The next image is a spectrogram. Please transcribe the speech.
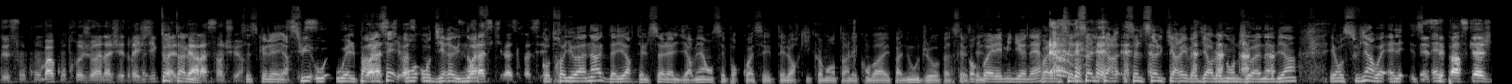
de son combat contre Johanna Jedrzejczyk quand elle perd la ceinture. C'est ce que j'allais dire. Celui où, où elle voilà ce paraissait, qui va se- on, on dirait une Voilà ce qui va se passer. contre Johanna. D'ailleurs, t'es le seul à le dire bien. On sait pourquoi. C'est Taylor qui commente hein, les combats et pas nous, Joe. Parce C'est que pourquoi le- elle est millionnaire. Voilà, c'est le, le seul qui arrive à dire le nom de Johanna bien. Et on se souvient, ouais, elle, elle- c'est parce que je,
